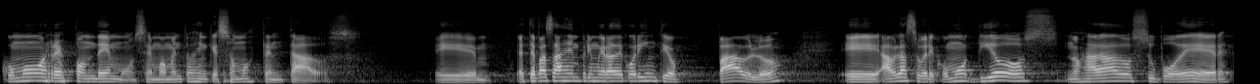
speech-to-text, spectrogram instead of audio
¿Cómo respondemos en momentos en que somos tentados? este pasaje en Primera de Corintios, Pablo habla sobre cómo Dios nos ha dado su poder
